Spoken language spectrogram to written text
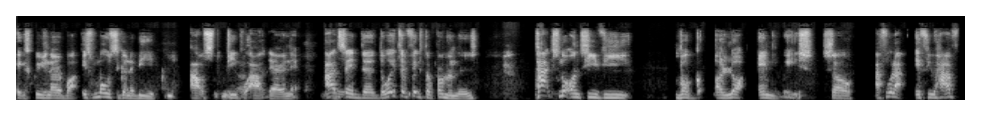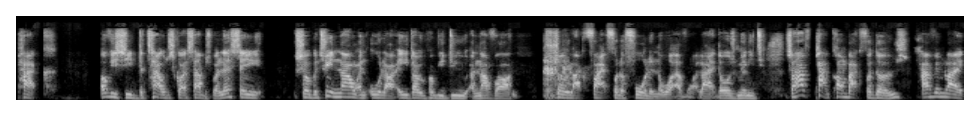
exclusionary, but it's mostly going to be out people out there in it. I'd say the the way to fix the problem is Pac's not on TV a lot, anyways. So I feel like if you have Pac, obviously the title just got established, but let's say so between now and all out, AEW will probably do another show like Fight for the Fallen or whatever, like those mini. T- so have Pat come back for those. Have him like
